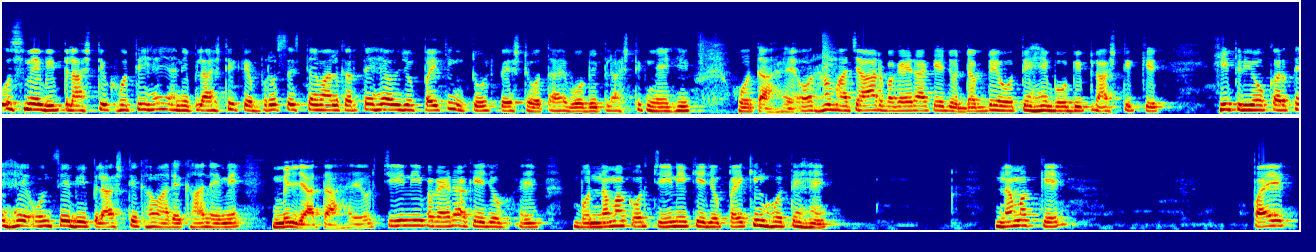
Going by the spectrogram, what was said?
उसमें भी प्लास्टिक होती है, यानी प्लास्टिक के ब्रश इस्तेमाल करते हैं और जो पैकिंग टूथपेस्ट होता है, वो भी प्लास्टिक में ही होता है। और हम अचार वगैरह के जो डब्बे होते हैं, वो भी प्लास्टिक के ही प्रयोग करते हैं, उनसे भी प्लास्टिक हमारे खाने में मिल जाता है। और चीनी वगैरह के जो है, वो नमक और चीनी के जो पैकिंग होते हैं, नमक के पैक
